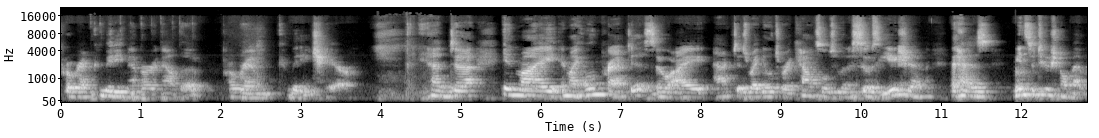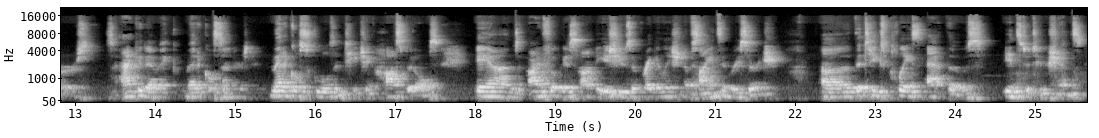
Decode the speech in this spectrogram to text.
program committee member, and now the program committee chair. And uh, in my in my own practice, so I act as regulatory counsel to an association that has institutional members, so academic medical centers, medical schools, and teaching hospitals. And I focus on the issues of regulation of science and research uh, that takes place at those institutions.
